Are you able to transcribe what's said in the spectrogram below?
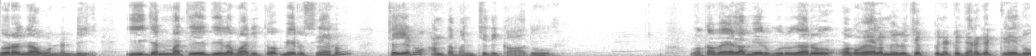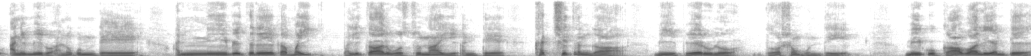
దూరంగా ఉండండి. ఈ జన్మ తేదీల వారితో మీరు స్నేహం చేయడం అంత మంచిది కాదు. ఒకవేళ మీరు గురుగారు ఒకవేళ మీరు చెప్పినట్టు జరగట్లేదు అని మీరు అనుకుంటే అన్నీ వ్యతిరేకమై ఫలితాలు వస్తున్నాయి అంటే ఖచ్చితంగా మీ పేరులో దోషం ఉంది. మీకు కావాలి అంటే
